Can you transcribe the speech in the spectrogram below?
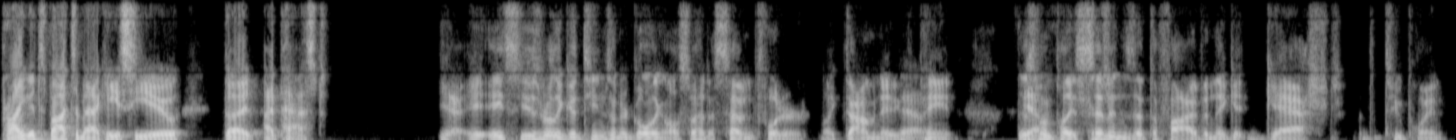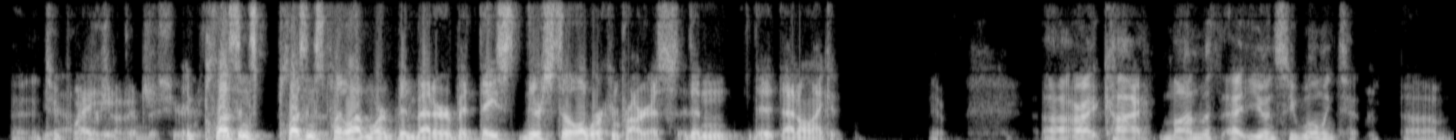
probably good spot to back ACU, but I passed. Yeah, A- ACU's really good teams under Golding also had a seven footer, like dominating Yeah. the paint. This Yeah, one plays for sure. Simmons at the five, and they get gashed at the two point uh, two Yeah, point I hate them percentage. this year. And Pleasant's Pleasant's played a lot more and been better, but they they're still a work in progress. It didn't. It, I don't like it. Uh, all right, Kai, Monmouth at UNC Wilmington. Um,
